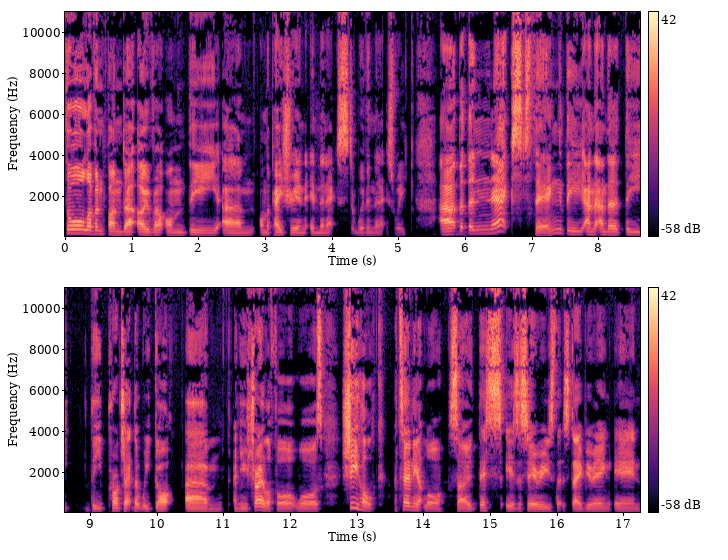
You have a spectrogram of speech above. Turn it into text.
Thor: Love and Thunder over on the um, on the Patreon in the next within the next week. Uh, but the next thing, the and and the the the project that we got um, a new trailer for was She-Hulk: Attorney at Law. So this is a series that's debuting in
